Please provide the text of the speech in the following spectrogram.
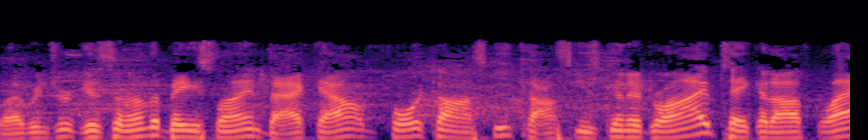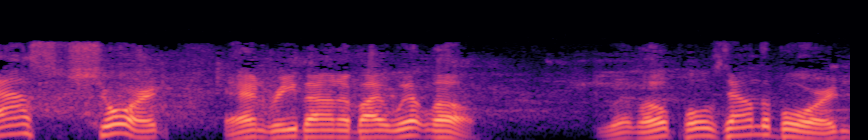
Clevenger gets it on the baseline, back out for Koski. Koski's going to drive, take it off glass, short, and rebounded by Whitlow. Whitlow pulls down the board,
